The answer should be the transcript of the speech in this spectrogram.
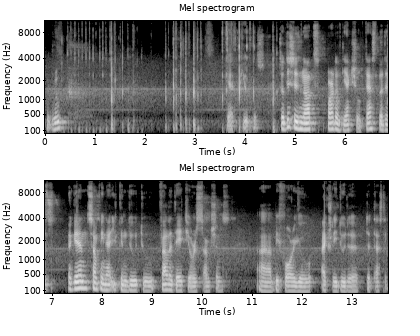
group get pupils. So this is not part of the actual test, but it's again something that you can do to validate your assumptions uh, before you actually do the, the testing.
